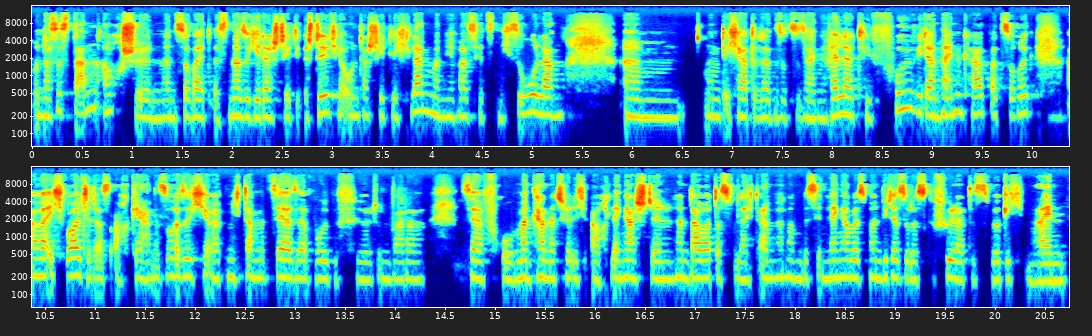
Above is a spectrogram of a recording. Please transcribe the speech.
Und das ist dann auch schön, wenn es soweit ist. Ne? Also jeder steht, stillt ja unterschiedlich lang. Bei mir war es jetzt nicht so lang. Ähm, und ich hatte dann sozusagen relativ früh wieder meinen Körper zurück. Aber ich wollte das auch gerne so. Also ich habe mich damit sehr, sehr wohl gefühlt und war da sehr froh. Man kann natürlich auch länger stillen und dann dauert das vielleicht einfach noch ein bisschen länger, bis man wieder so das Gefühl hat, das ist wirklich mein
